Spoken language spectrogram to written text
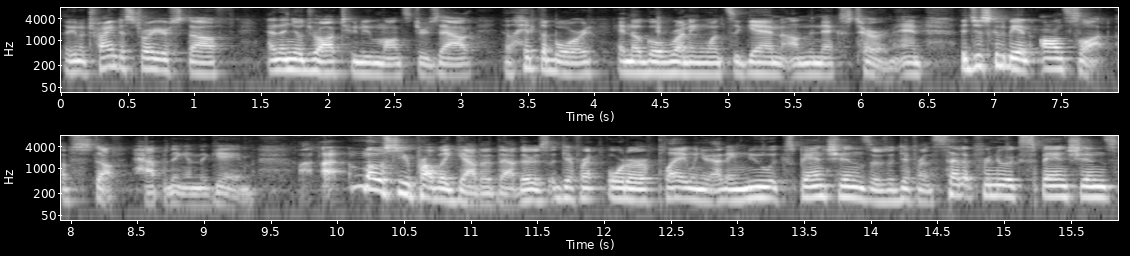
they're going to try and destroy your stuff, and then you'll draw two new monsters out. They'll hit the board, and they'll go running once again on the next turn. And it's just going to be an onslaught of stuff happening in the game. Most of you probably gathered that. There's a different order of play when you're adding new expansions. There's a different setup for new expansions.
